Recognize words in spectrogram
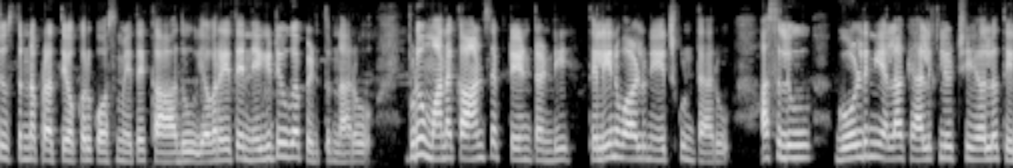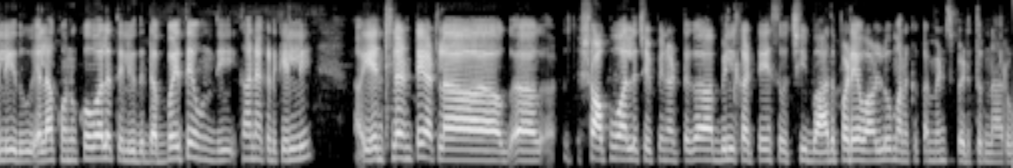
చూస్తున్న ప్రతి ఒక్కరి కోసం అయితే కాదు ఎవరైతే నెగిటివ్గా పెడుతున్నారో. ఇప్పుడు మన కాన్సెప్ట్ ఏంటండి? తెలియని వాళ్ళు నేర్చుకుంటారు. అసలు గోల్డ్ని ఎలా క్యాలిక్యులేట్ చేయాలో తెలియదు ఎలా కొనుక్కోవాలో తెలియదు డబ్బు అయితే ఉంది కానీ అక్కడికి వెళ్ళి ఎట్లంటే అట్లా షాప్ వాళ్ళు చెప్పినట్టుగా బిల్ కట్టేసి వచ్చి బాధపడే వాళ్ళు మనకు కమెంట్స్ పెడుతున్నారు.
